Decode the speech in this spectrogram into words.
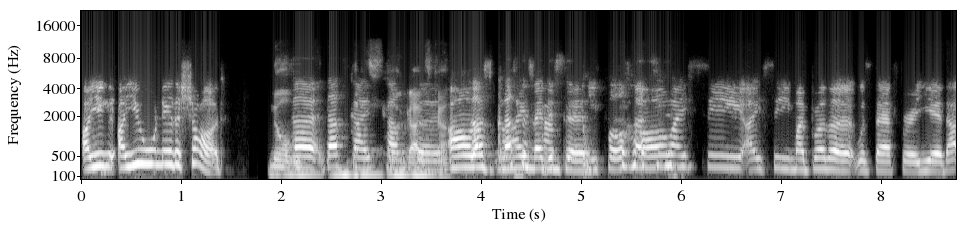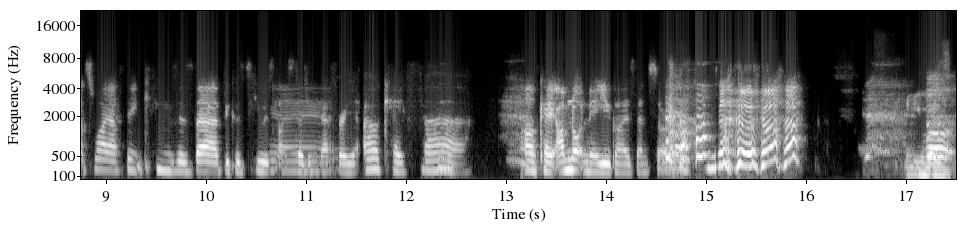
Are you are you all near the Shard? No, uh, that's Guy's campus. Guy's campus. Oh, that's, that's guys that's campus. people. oh, I see. I see. My brother was there for a year. That's why I think Kings is there because he was yeah. like studying there for a year. Okay, fair. okay, I'm not near you guys then. Sorry. Anyways, well,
